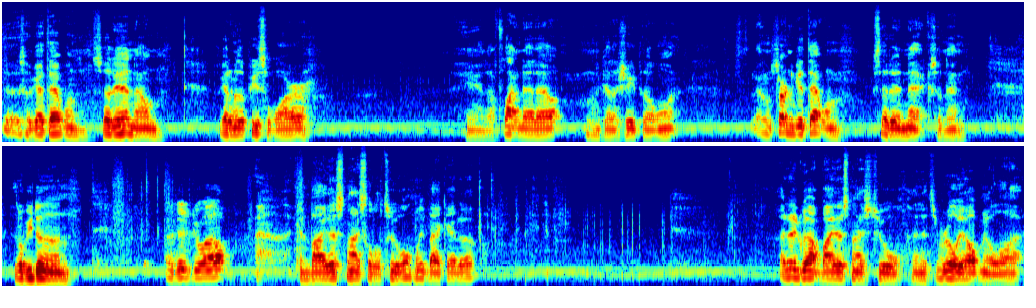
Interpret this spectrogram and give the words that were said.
So I got that one set in. Now I'm, I got another piece of wire. And I flattened that out. I got a shape that I want. And I'm starting to get that one set in next and then it'll be done. I did go out and buy this nice little tool. Let me back that up. I did go out and buy this nice tool and it's really helped me a lot.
